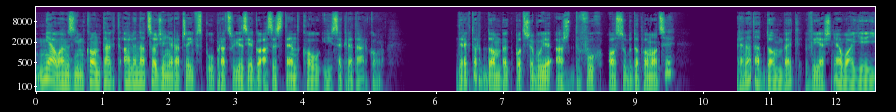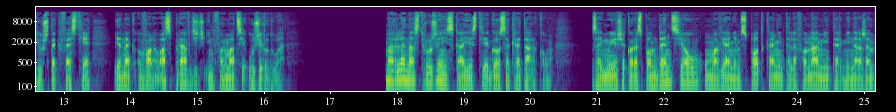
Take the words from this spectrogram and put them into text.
Miałam z nim kontakt, ale na co dzień raczej współpracuję z jego asystentką i sekretarką. Dyrektor Dąbek potrzebuje aż dwóch osób do pomocy? Renata Dąbek wyjaśniała jej już te kwestie, jednak wolała sprawdzić informacje u źródła. Marlena Strużyńska jest jego sekretarką. Zajmuje się korespondencją, umawianiem spotkań, telefonami, terminarzem.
